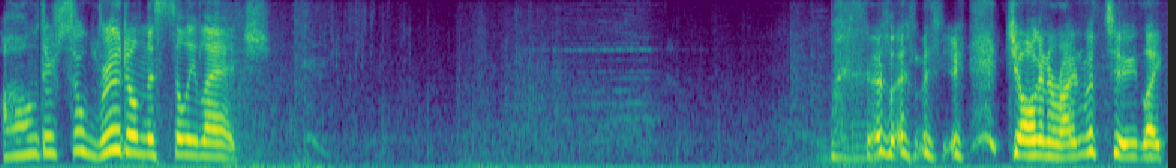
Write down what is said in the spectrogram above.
Oh, they're so rude on this silly ledge. You're jogging around with two, like,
